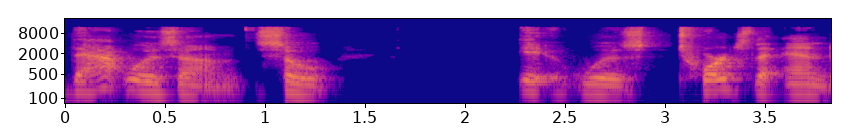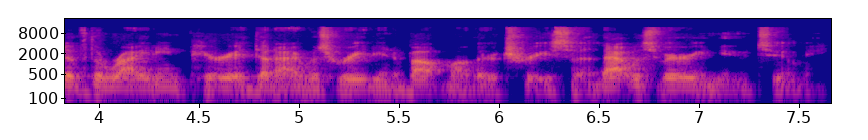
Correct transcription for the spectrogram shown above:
that was um, so it was towards the end of the writing period that I was reading about Mother Teresa. That was very new to me.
